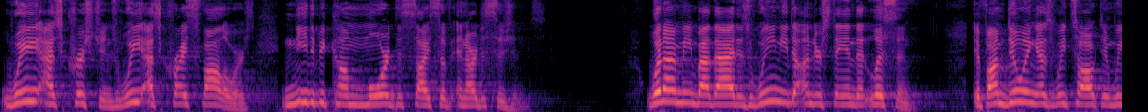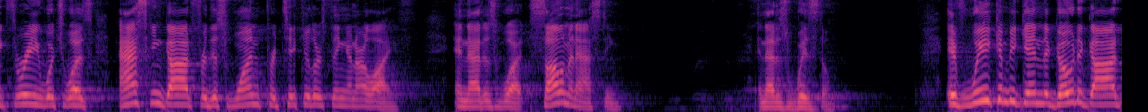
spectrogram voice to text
We as Christians, we as Christ followers, need to become more decisive in our decisions. What I mean by that is we need to understand that, listen, if I'm doing as we talked in week three, which was asking God for this one particular thing in our life, and that is what? Solomon asking, and that is wisdom. If we can begin to go to God,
